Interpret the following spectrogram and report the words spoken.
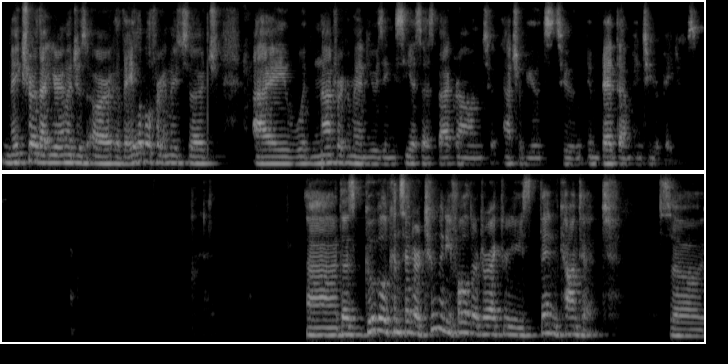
make sure that your images are available for image search, I would not recommend using CSS background attributes to embed them into your pages. Uh, does Google consider too many folder directories thin content? So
